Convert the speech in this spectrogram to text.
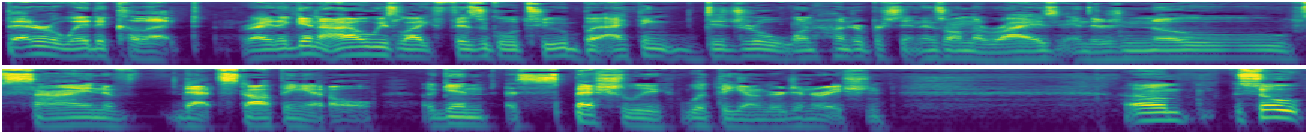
better way to collect right? Again, I always like physical too, but I think digital 100% is on the rise and there's no sign of that stopping at all. Again, especially with the younger generation. Um, so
